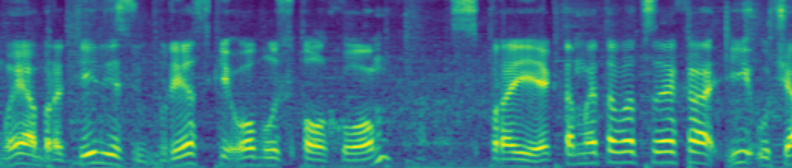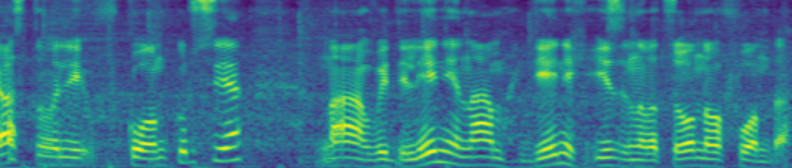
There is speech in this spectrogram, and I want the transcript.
мы обратились в Брестский облсполком с проектом этого цеха и участвовали в конкурсе на выделение нам денег из инновационного фонда.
